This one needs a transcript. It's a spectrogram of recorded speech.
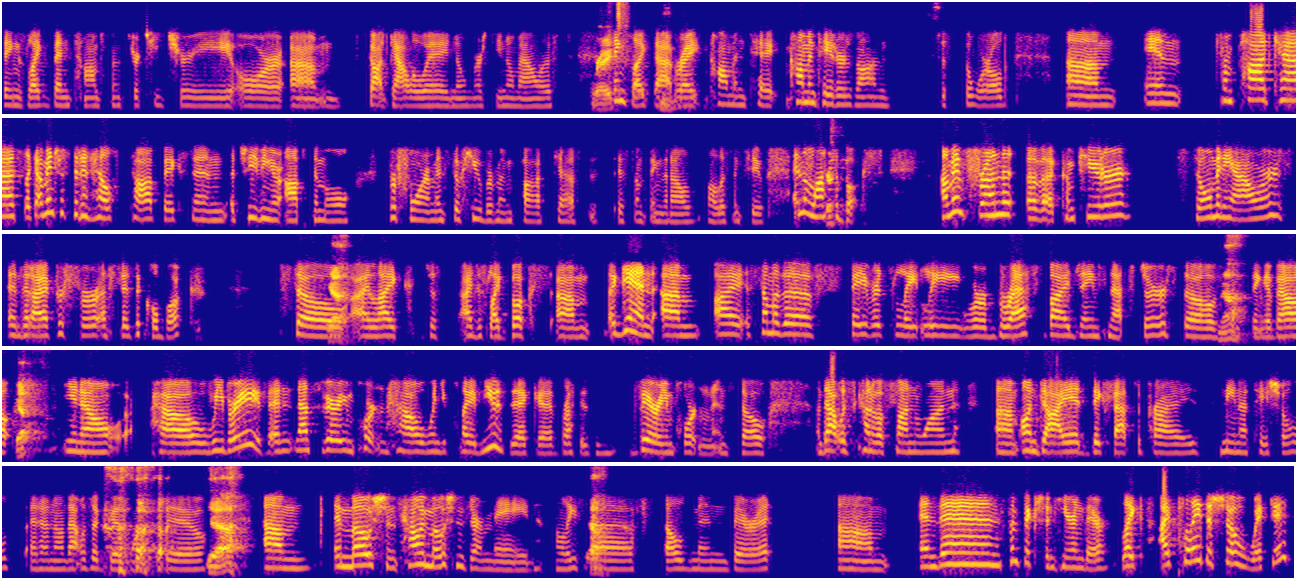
things like Ben Thompson Stratechery or um, Scott Galloway, No Mercy, No Malice. Right. Things like that, mm-hmm. right? Commentate commentators on just the world. Um, and from podcasts, like I'm interested in health topics and achieving your optimal performance. So Huberman podcast is, is something that I'll, I'll listen to. And then lots of books. I'm in front of a computer so many hours and that I prefer a physical book. So yeah. I like just I just like books. Um, again, um, I some of the favorites lately were Breath by James Nestor. So yeah. something about yeah. you know how we breathe, and that's very important. How when you play music, uh, breath is very important, and so that was kind of a fun one. Um, on diet, big fat surprise, Nina Teicholz. I don't know, that was a good one too. yeah. Um, emotions, how emotions are made, Elisa yeah. Feldman Barrett. Um, and then some fiction here and there. Like I played the show Wicked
